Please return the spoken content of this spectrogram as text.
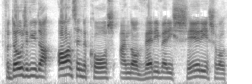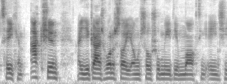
For those of you that aren't in the course and are very very serious about taking action, and you guys want to start your own social media marketing agency,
